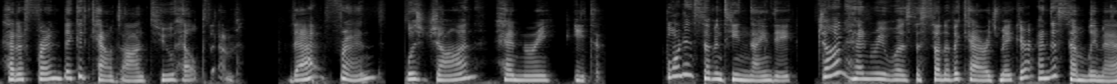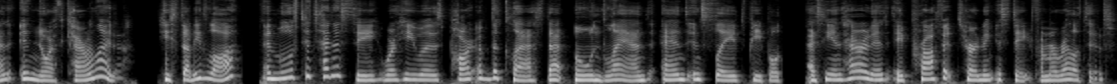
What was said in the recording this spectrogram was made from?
had a friend they could count on to help them. That friend was John Henry Eaton. Born in 1790, John Henry was the son of a carriage maker and assemblyman in North Carolina. He studied law and moved to Tennessee, where he was part of the class that owned land and enslaved people as he inherited a profit turning estate from a relative.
